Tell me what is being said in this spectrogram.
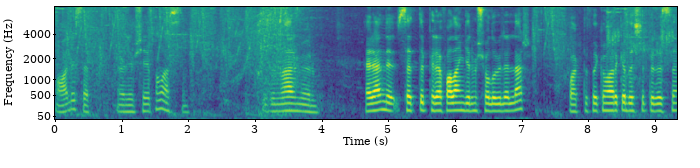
Maalesef. Öyle bir şey yapamazsın. İzin vermiyorum. Herhalde sette pire falan girmiş olabilirler. Baktı takım arkadaşı piresi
